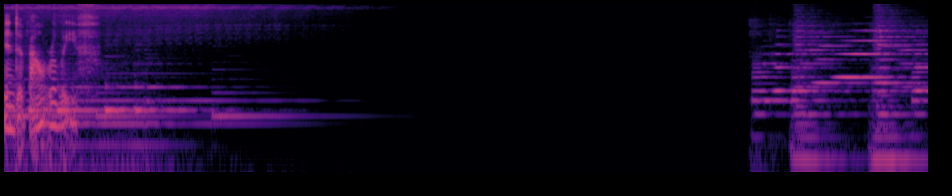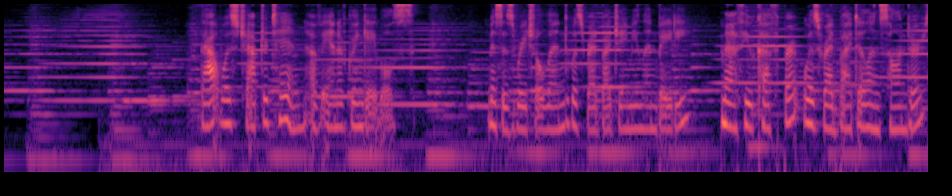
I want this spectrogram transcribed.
in devout relief. That was chapter 10 of Anne of Green Gables. Mrs. Rachel Lynde was read by Jamie Lynn Beatty. Matthew Cuthbert was read by Dylan Saunders.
